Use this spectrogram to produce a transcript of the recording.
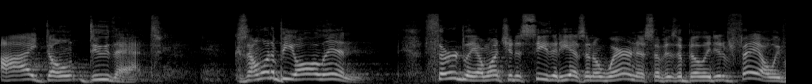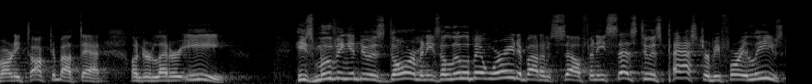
I don't do that. Because I want to be all in. Thirdly, I want you to see that he has an awareness of his ability to fail. We've already talked about that under letter E. He's moving into his dorm and he's a little bit worried about himself. And he says to his pastor before he leaves,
